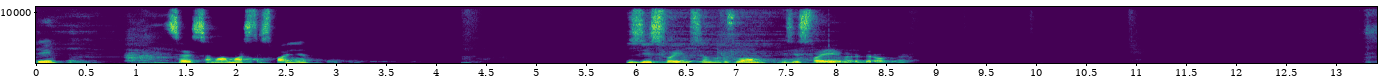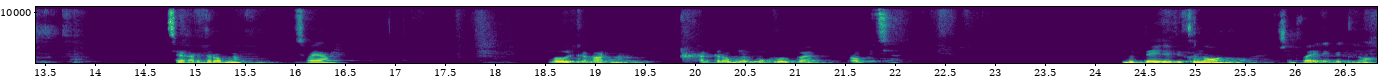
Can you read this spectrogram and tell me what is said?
І це сама мастер спальня. Зі своїм санвузлом, зі своєю гардеробною. Це гардеробна своя. Велика гарна гардеробна буквою П робиться. Будь-де є вікно чи двері вікно,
